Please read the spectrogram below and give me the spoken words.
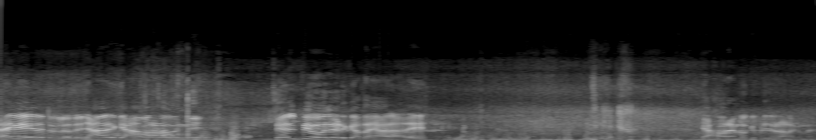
ലൈവ് ചെയ്തിട്ടില്ലല്ലോ ഇത്. ഞാൻ ഒരു ക്യാമറയുടെ മുന്നിൽ സെൽഫി പോലും എടുക്കാത്ത ഞാനാ. അതെ ക്യാമറയും പൊക്കി പിടിച്ചോണ്ട് നടക്കുന്നത്?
